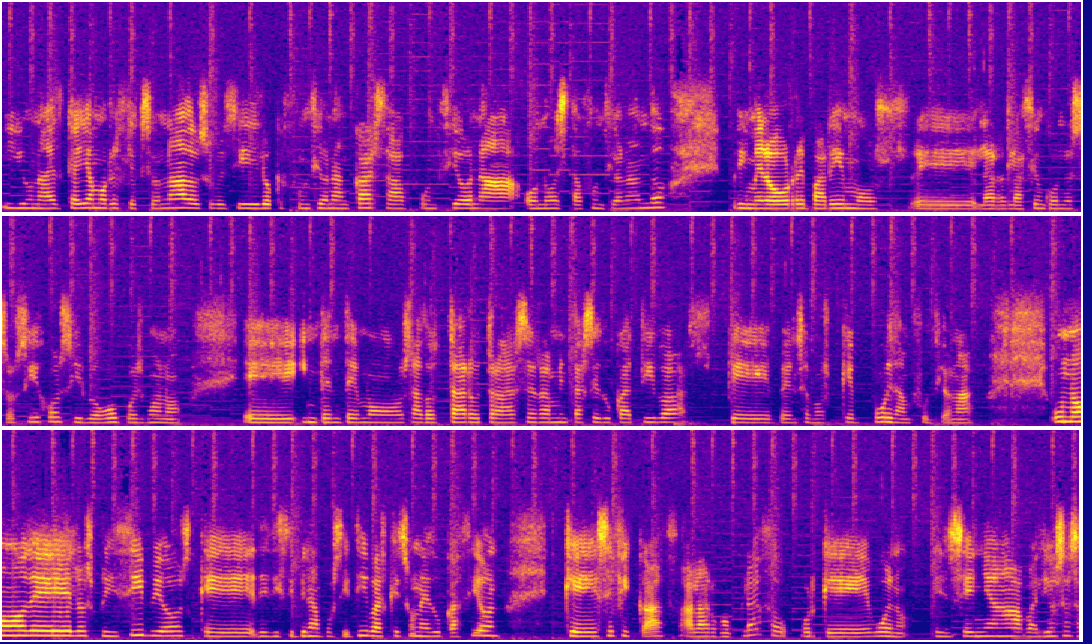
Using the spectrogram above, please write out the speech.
y una vez que hayamos reflexionado sobre si lo que funciona en casa funciona o no está funcionando, primero reparemos eh, la relación con nuestros hijos y luego, pues bueno, eh, intentemos adoptar otras herramientas educativas que pensemos que puedan funcionar. Uno de los principios que, de disciplina positiva es que es una educación que es eficaz a largo plazo porque bueno, enseña valiosas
